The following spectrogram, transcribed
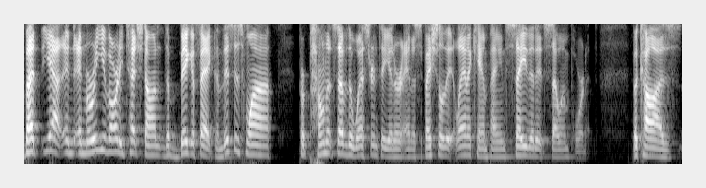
But yeah, and, and Marie, you've already touched on the big effect. And this is why proponents of the Western theater and especially the Atlanta campaign say that it's so important. Because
